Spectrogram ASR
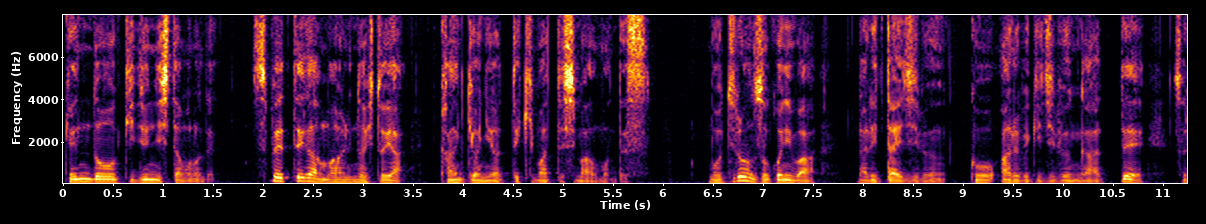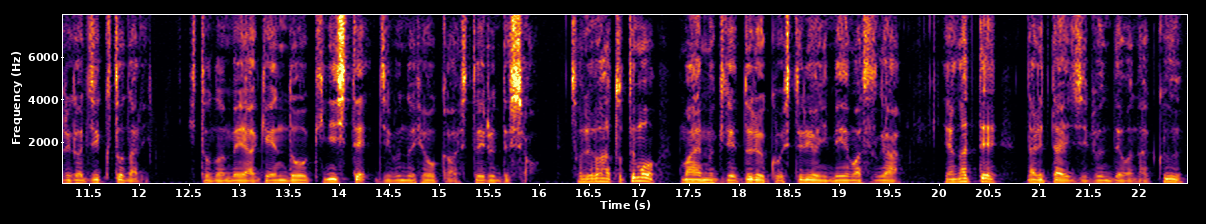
言動を基準にしたもので全てが周りの人や環境によって決まってしまうものです。もちろんそこにはなりたい自分こうあるべき自分があってそれが軸となり人の目や言動を気にして自分の評価をしているんでしょう。それはとても前向きで努力をしているように見えますが、やがてなりたい自分ではなく、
